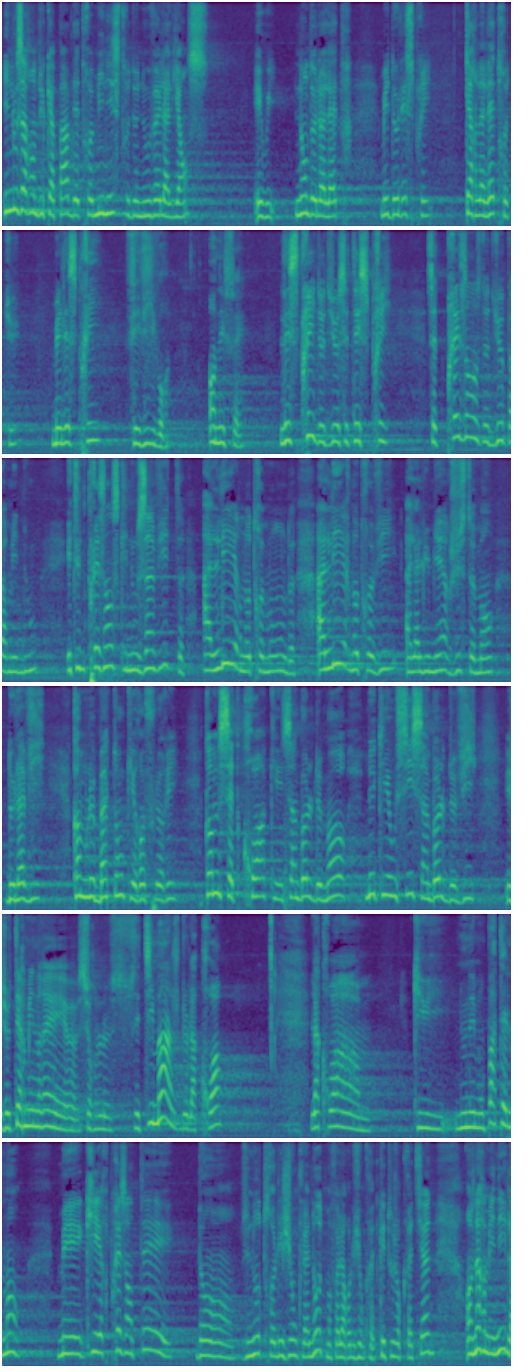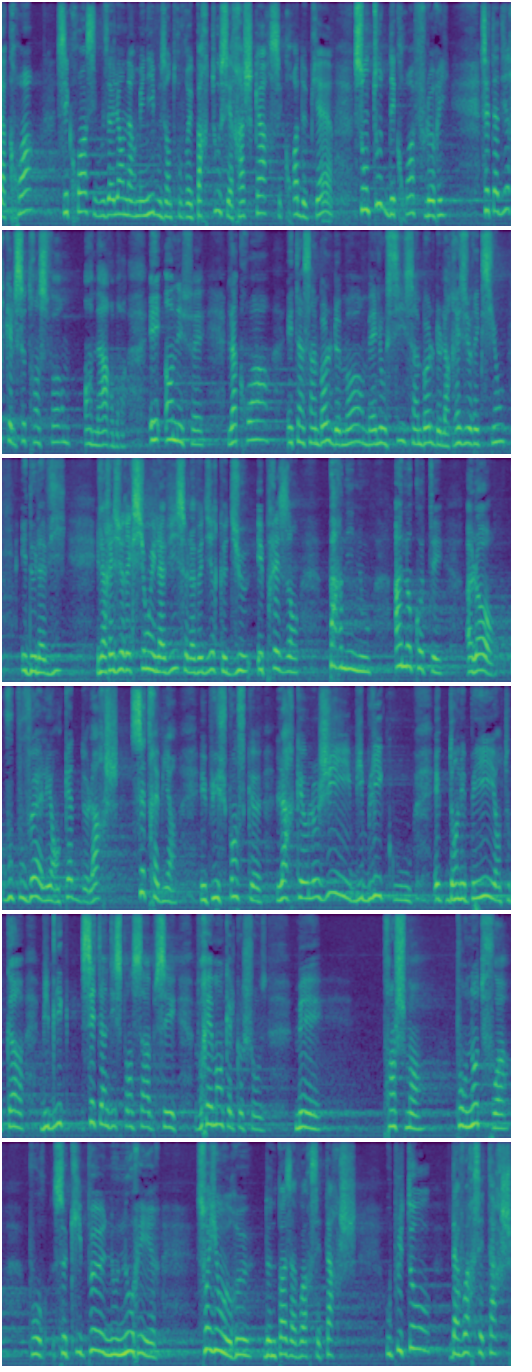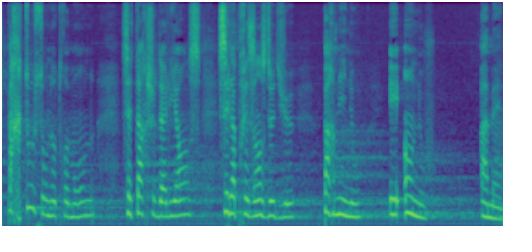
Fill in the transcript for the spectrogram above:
Il nous a rendus capables d'être ministres de nouvelle alliance. Et oui, non de la lettre, mais de l'esprit, car la lettre tue, mais l'esprit fait vivre. En effet, l'esprit de Dieu, cet esprit, cette présence de Dieu parmi nous, est une présence qui nous invite à lire notre monde, à lire notre vie à la lumière justement de la vie, comme le bâton qui refleurit, comme cette croix qui est symbole de mort, mais qui est aussi symbole de vie. Et je terminerai euh, sur cette image de la croix, la croix qui nous n'aimons pas tellement, mais qui est représentée dans une autre religion que la nôtre, mais enfin la religion qui est toujours chrétienne. En Arménie, la croix, ces croix, si vous allez en Arménie, vous en trouverez partout, ces rashkars, ces croix de pierre, sont toutes des croix fleuries, c'est-à-dire qu'elles se transforment en arbres. Et en effet, la croix est un symbole de mort, mais elle est aussi symbole de la résurrection et de la vie. Et la résurrection et la vie, cela veut dire que Dieu est présent parmi nous, à nos côtés. Alors, vous pouvez aller en quête de l'arche, c'est très bien. Et puis je pense que l'archéologie biblique ou dans les pays en tout cas bibliques, c'est indispensable, c'est vraiment quelque chose. Mais franchement, pour notre foi, pour ce qui peut nous nourrir, soyons heureux de ne pas avoir cette arche, ou plutôt d'avoir cette arche partout sur notre monde. Cette arche d'alliance, c'est la présence de Dieu parmi nous et en nous. Amen.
